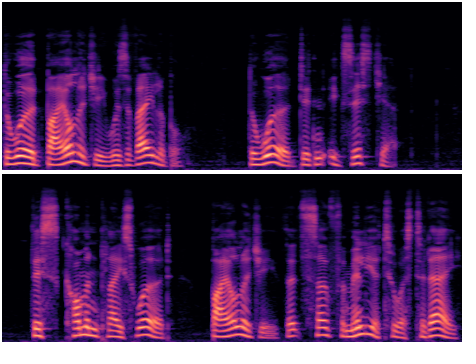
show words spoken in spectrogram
The word biology was available. The word didn't exist yet. This commonplace word, biology, that's so familiar to us today,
